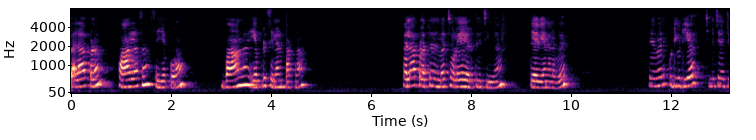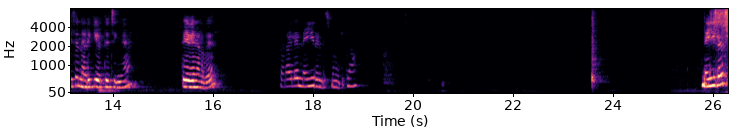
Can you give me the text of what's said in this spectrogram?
பலாப்பழம் பாயாசம் செய்ய போகிறோம் வாங்க எப்படி செய்யலான்னு பார்க்கலாம். பலாப்பழத்தை இது மாதிரி சொலையாக எடுத்து வச்சுங்க தேவையான அளவு. இதே மாதிரி குட்டி குட்டியாக சின்ன சின்ன பீஸாக நறுக்கி எடுத்து வச்சுங்க தேவையான அளவு. கடாயில் நெய் ரெண்டு ஸ்பூன் விட்டுக்கலாம். நெய்யில்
